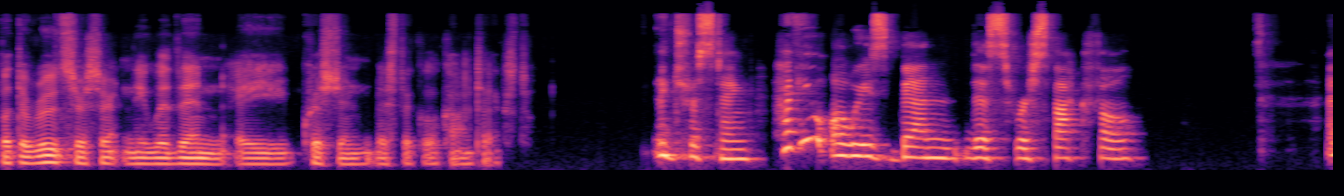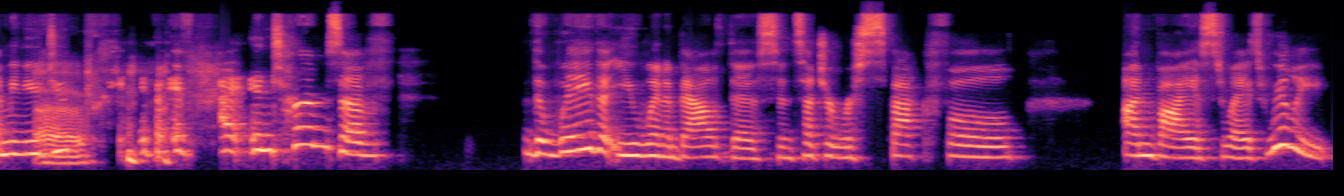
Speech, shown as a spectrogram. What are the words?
but the roots are certainly within a Christian mystical context. Interesting. Have you always been this respectful? I mean, you do. Uh, if, if I, in terms of the way that you went about this in such a respectful, unbiased way It's really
